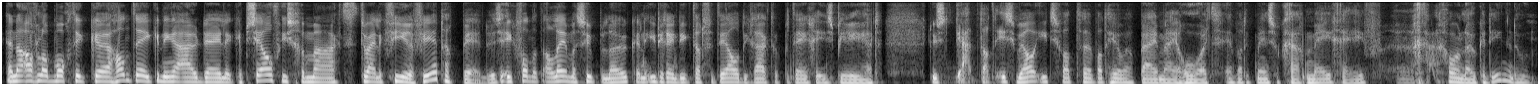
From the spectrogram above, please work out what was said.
En na afloop mocht ik uh, handtekeningen uitdelen. Ik heb selfies gemaakt terwijl ik 44 ben. Dus ik vond het alleen maar superleuk. En iedereen die ik dat vertel, die raakt ook meteen geïnspireerd. Dus ja, dat is wel iets wat, uh, wat heel erg bij mij hoort. En wat ik mensen ook graag meegeef. Uh, ga gewoon leuke dingen doen.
